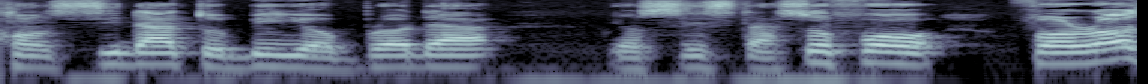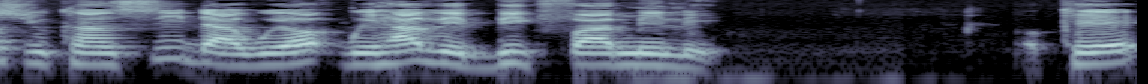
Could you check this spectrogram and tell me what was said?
consider to be your brother, your sister. So for for us, you can see that we we have a big family. Okay,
